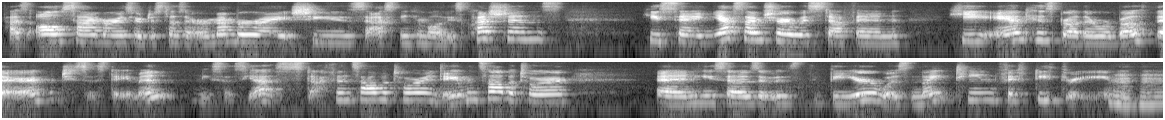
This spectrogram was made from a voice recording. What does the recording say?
has Alzheimer's or just doesn't remember right. She's asking him all these questions. He's saying, Yes, I'm sure it was Stefan. He and his brother were both there. And she says, Damon? And he says, Yes, Stefan Salvatore and Damon Salvatore. And he says it was the year was 1953. Mm-hmm.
